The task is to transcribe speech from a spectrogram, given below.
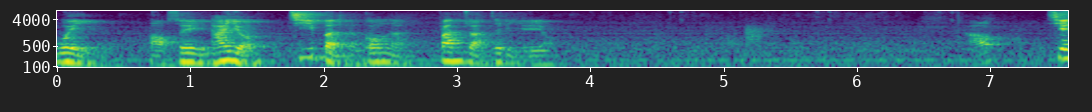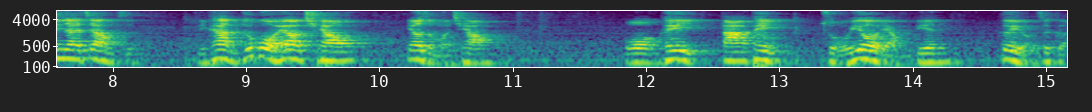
位移，好，所以它有基本的功能，翻转这里也有。好，现在这样子，你看，如果我要敲，要怎么敲？我可以搭配左右两边。各有这个，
